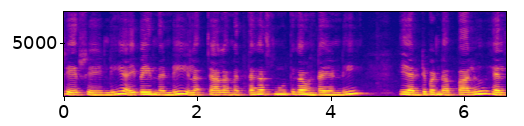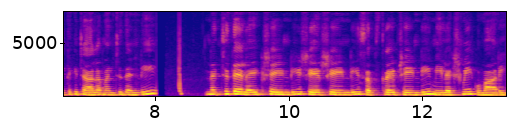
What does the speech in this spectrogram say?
షేర్ చేయండి. అయిపోయిందండి. ఇలా చాలా మెత్తగా స్మూత్గా ఉంటాయండి. ఈ అరటిపండు అప్పాలు హెల్త్కి చాలా మంచిదండి. నచ్చితే లైక్ చేయండి షేర్ చేయండి సబ్స్క్రైబ్ చేయండి. మీ లక్ష్మీ కుమారి.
